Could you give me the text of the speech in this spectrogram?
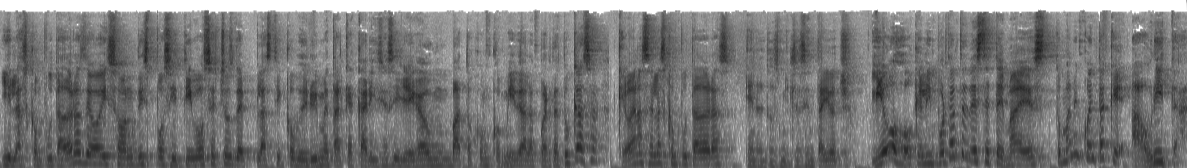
y las computadoras de hoy son dispositivos hechos de plástico, vidrio y metal que acaricias y llega un vato con comida a la puerta de tu casa, que van a ser las computadoras en el 2068. Y ojo que lo importante de este tema es tomar en cuenta que ahorita,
